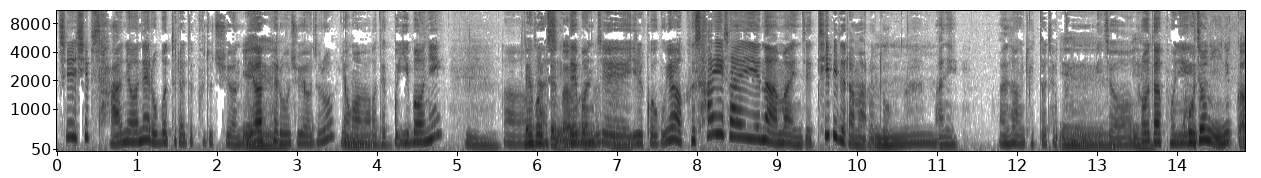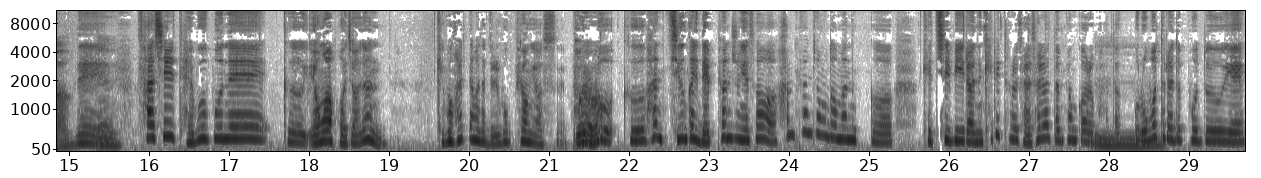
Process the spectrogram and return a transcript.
74년에 로버트 레드포드 주연, 예. 미아 패로 주연으로 영화화가 음. 됐고 이번이 음. 어, 네 번째인가요? 네 번째일 음. 거고요. 그 사이 사이에는 아마 이제 TV 드라마로도 음. 많이 완성이 됐던 작품이죠. 예, 예. 그러다 보니 고전이니까. 네, 예. 사실 대부분의 그 영화 버전은 개봉할 때마다 늘 혹평이었어요. 별로 그 한 지금까지 네 편 중에서 한 편 정도만 그 개츠비라는 캐릭터를 잘 살렸다는 평가를 받았고 음. 로버트 레드포드의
